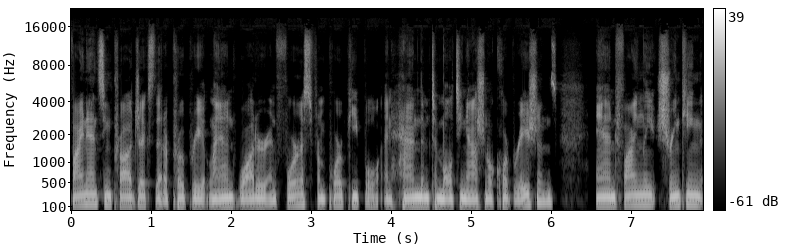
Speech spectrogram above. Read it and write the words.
financing projects that appropriate land, water, and forests from poor people and hand them to multinational corporations, and finally, shrinking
